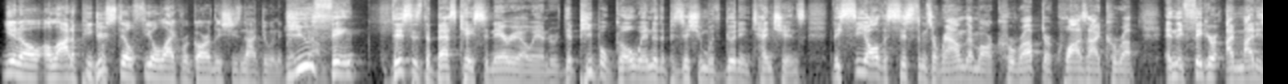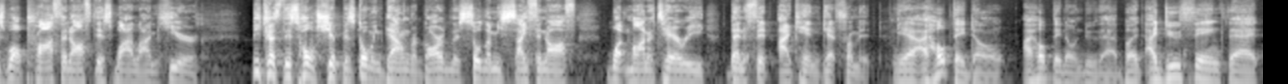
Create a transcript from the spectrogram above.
you know a lot of people still feel like regardless she's not doing a good Do you job. think this is the best case scenario, Andrew? That people go into the position with good intentions. They see all the systems around them are corrupt or quasi corrupt, and they figure, I might as well profit off this while I'm here because this whole ship is going down regardless. So let me siphon off what monetary benefit I can get from it. Yeah, I hope they don't. I hope they don't do that. But I do think that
